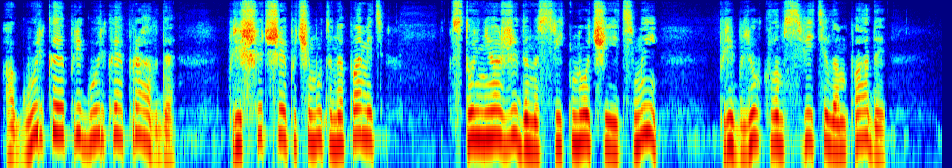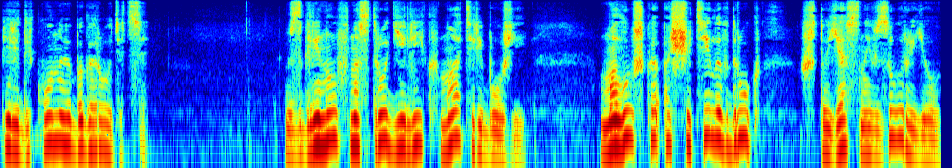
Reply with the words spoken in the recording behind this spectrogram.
а горькая-пригорькая правда, пришедшая почему-то на память столь неожиданно средь ночи и тьмы при блеклом свете лампады перед иконою Богородицы. Взглянув на строгий лик Матери Божьей, малушка ощутила вдруг, что ясный взор ее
